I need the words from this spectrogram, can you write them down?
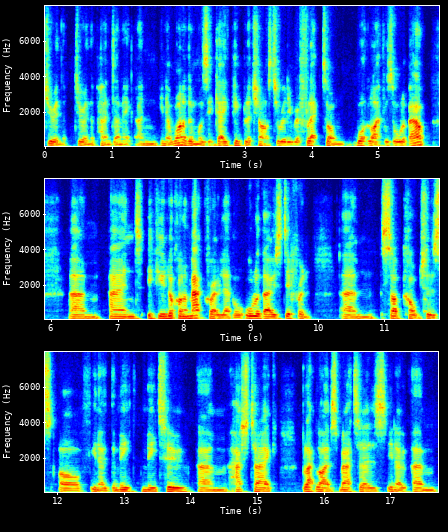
during the during the pandemic, and you know, one of them was it gave people a chance to really reflect on what life was all about. Um, and if you look on a macro level, all of those different um, subcultures of you know the Me Me Too um, hashtag, Black Lives Matters, you know, um,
